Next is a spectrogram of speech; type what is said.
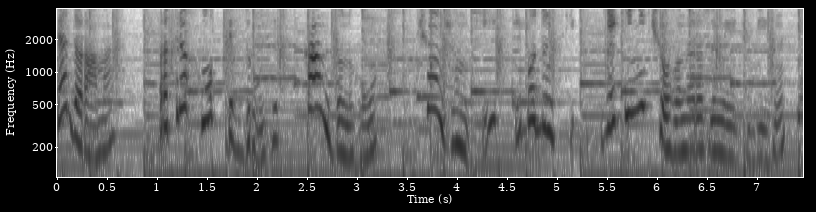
Ця дорама про трьох хлопців-друзів Кан Донгу, Чон Джункі і Бодунсік, які нічого не розуміють у бізнесі,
